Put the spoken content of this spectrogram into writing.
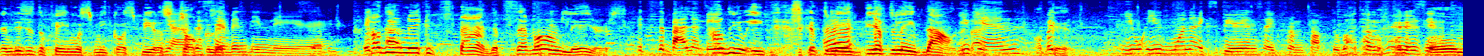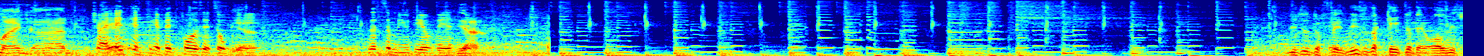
And this is the famous Miko Aspiras Yeah, chocolate. the 17 layer. How do you make it stand? That's 17 Oh. layers. It's the balance. How do you eat this? You have to, Uh, lay, it, you have to lay it down. You can, Okay. You you'd want to experience like from top to bottom first. Yeah. Oh my God. Try it. If, if it falls, it's okay. That's the beauty of it. Yeah. This is the this is the cake that I always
